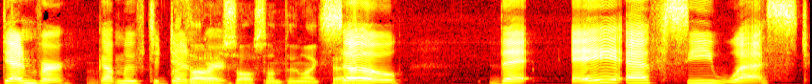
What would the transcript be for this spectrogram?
Denver got moved to Denver. I thought I saw something like that. So, the AFC West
